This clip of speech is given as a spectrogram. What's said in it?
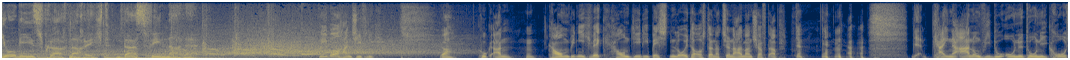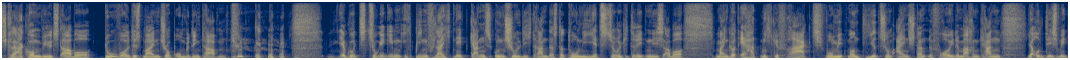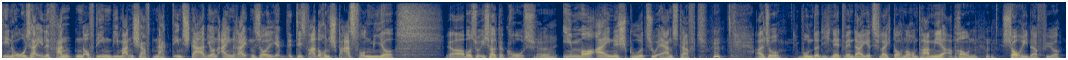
Yogis Sprachnachricht, das Finale. Lieber Hansi Flick, ja, guck an, hm? kaum bin ich weg, hauen dir die besten Leute aus der Nationalmannschaft ab. Keine Ahnung, wie du ohne Toni Kroos klarkommen willst, aber du wolltest meinen Job unbedingt haben. ja gut, zugegeben, ich bin vielleicht nicht ganz unschuldig dran, dass der Toni jetzt zurückgetreten ist, aber mein Gott, er hat mich gefragt, womit man dir zum Einstand eine Freude machen kann. Ja, und das mit den rosa Elefanten, auf denen die Mannschaft nackt ins Stadion einreiten soll, ja, das war doch ein Spaß von mir. Ja, aber so ist halt der Groß. Ne? Immer eine Spur zu ernsthaft. Also, wunder dich nicht, wenn da jetzt vielleicht doch noch ein paar mehr abhauen. Sorry dafür.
